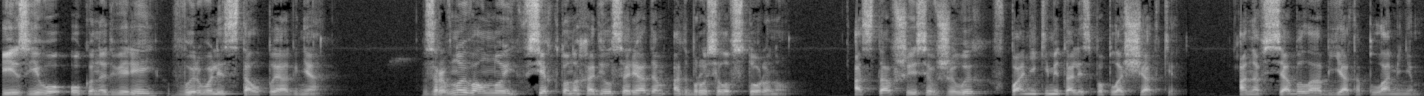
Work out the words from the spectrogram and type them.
и из его окон и дверей вырвались столпы огня. Взрывной волной всех, кто находился рядом, отбросило в сторону – Оставшиеся в живых в панике метались по площадке. Она вся была объята пламенем.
